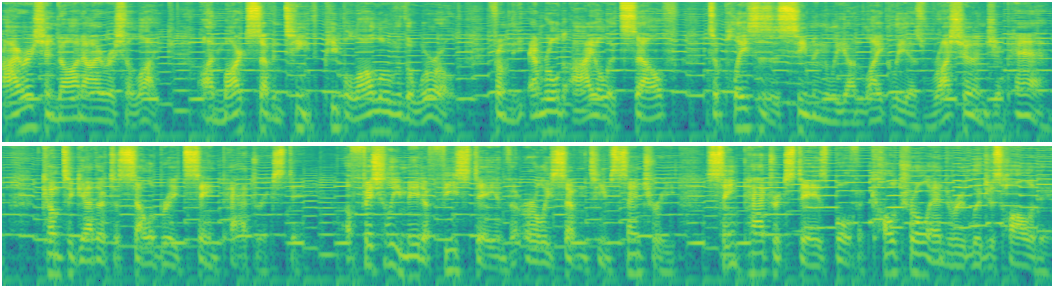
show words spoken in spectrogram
Irish and non Irish alike, on March 17th, people all over the world, from the Emerald Isle itself to places as seemingly unlikely as Russia and Japan, come together to celebrate St. Patrick's Day. Officially made a feast day in the early 17th century, St. Patrick's Day is both a cultural and a religious holiday.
